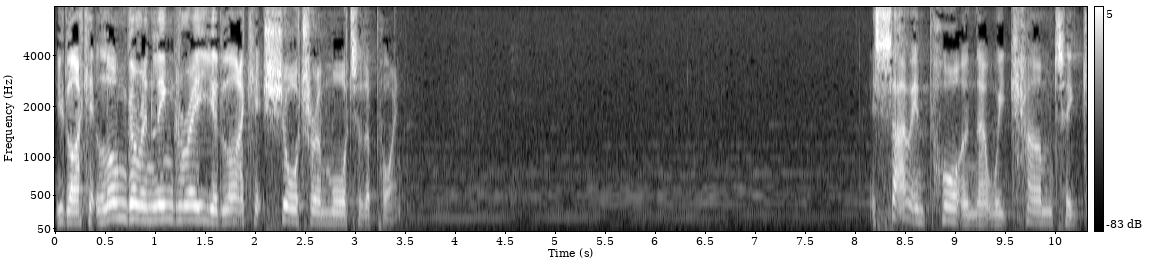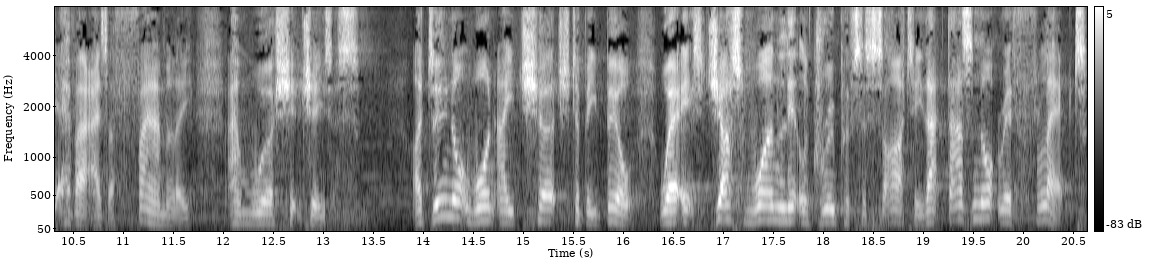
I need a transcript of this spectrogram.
You'd like it longer and lingery, you'd like it shorter and more to the point. It's so important that we come together as a family and worship Jesus. I do not want a church to be built where it's just one little group of society. That does not reflect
